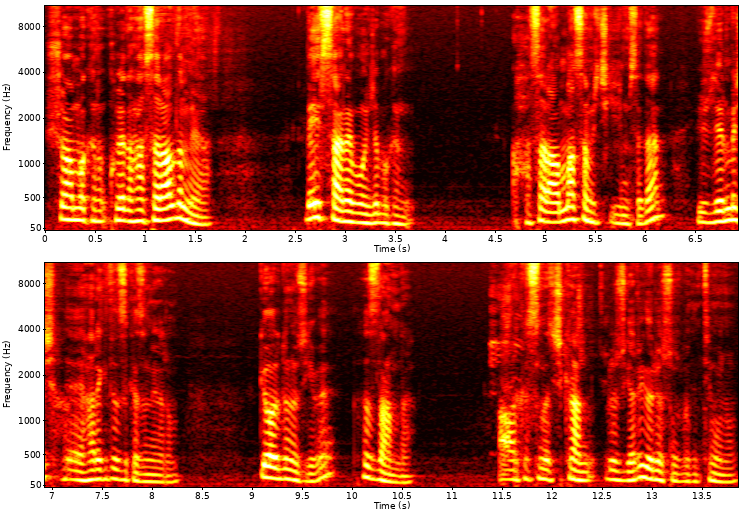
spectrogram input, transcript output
Şu an bakın kuleden hasar aldım ya. 5 saniye boyunca bakın hasar almazsam hiç kimseden %25 e, hareket hızı kazanıyorum. Gördüğünüz gibi hızlandı. Arkasında çıkan rüzgarı görüyorsunuz bakın Timo'nun.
